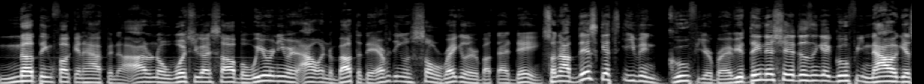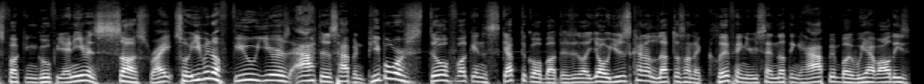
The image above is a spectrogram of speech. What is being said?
nothing fucking happened. I don't know what you guys saw, but we weren't even out and about that day. Everything was so regular about that day. So now this gets even goofier, bro. If you think this shit doesn't get goofy, now it gets fucking goofy and even sus, right? So even a few years after this happened, people were still fucking skeptical about this. They're like, yo, you just kind of left us on a cliffhanger. You said nothing happened, but we have all these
